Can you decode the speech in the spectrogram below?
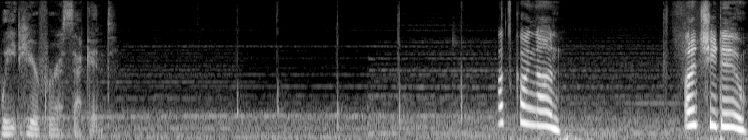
Wait here for a second. what's going on? What did she do?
